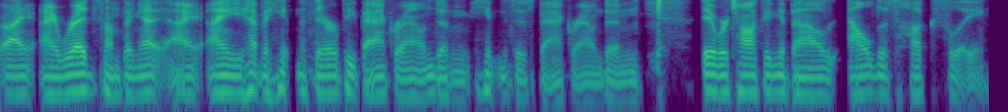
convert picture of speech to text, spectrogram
I, I read something. I, I, I have a hypnotherapy background and hypnotist background, and they were talking about Aldous Huxley.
